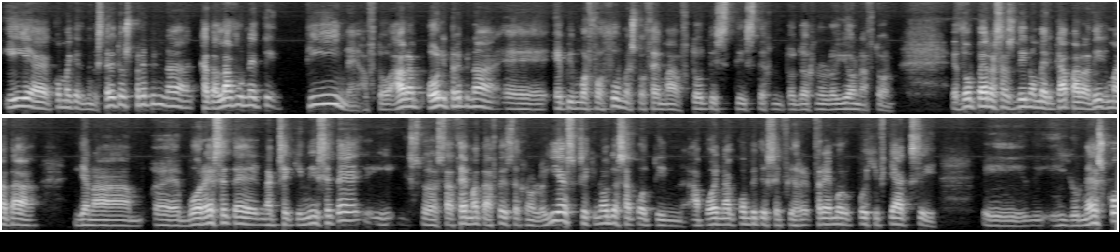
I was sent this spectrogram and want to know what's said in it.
ή ακόμα και administrators πρέπει να καταλάβουν τι, τι είναι αυτό; Άρα όλοι πρέπει να ε, επιμορφωθούμε στο θέμα αυτό της, της, των τεχνολογιών αυτών. Εδώ πέρα σας δίνω μερικά παραδείγματα για να ε, μπορέσετε να ξεκινήσετε στα θέματα αυτές της τεχνολογίας, ξεκινώντας από, την, από ένα competence framework που έχει φτιάξει η, η UNESCO,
